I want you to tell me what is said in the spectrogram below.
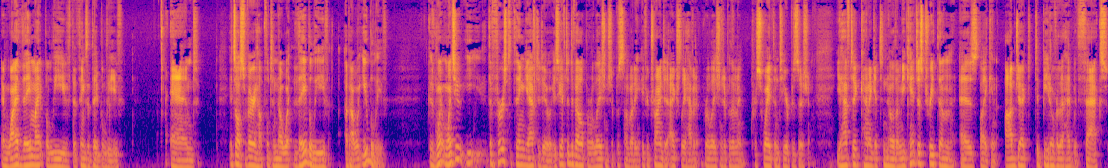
and why they might believe the things that they believe. And it's also very helpful to know what they believe about what you believe. Because once you, the first thing you have to do is you have to develop a relationship with somebody. If you're trying to actually have a relationship with them and persuade them to your position, you have to kind of get to know them. You can't just treat them as like an object to beat over the head with facts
